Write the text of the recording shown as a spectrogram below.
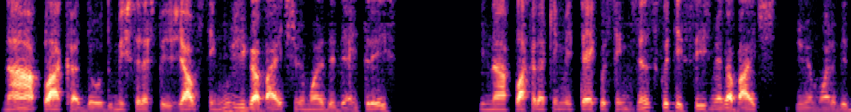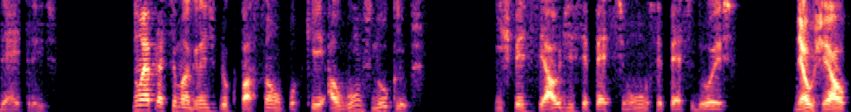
Na placa do, do Mr. FPGA você tem 1 GB de memória DDR3 e na placa da Chemitech você tem 256 MB de memória DDR3. Não é para ser uma grande preocupação, porque alguns núcleos, em especial de CPS1, CPS2, Neo Geo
